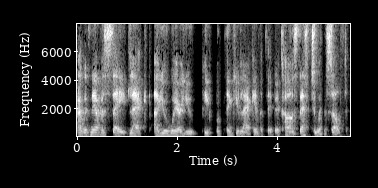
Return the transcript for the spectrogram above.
I would never say lack. Are you aware you people think you lack empathy because that's too insulting.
